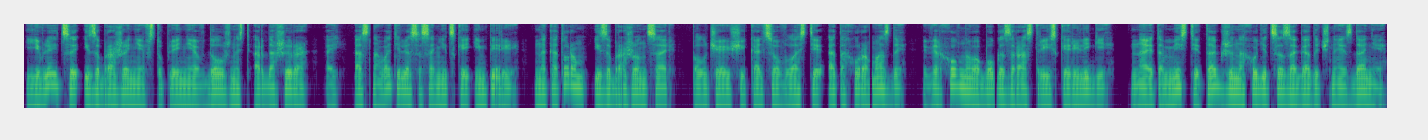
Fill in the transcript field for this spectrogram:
является изображение вступления в должность Ардашира, Ай, основателя Сасанидской империи, на котором изображен царь, получающий кольцо власти от Ахура Мазды, верховного бога зороастрийской религии. На этом месте также находится загадочное здание,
